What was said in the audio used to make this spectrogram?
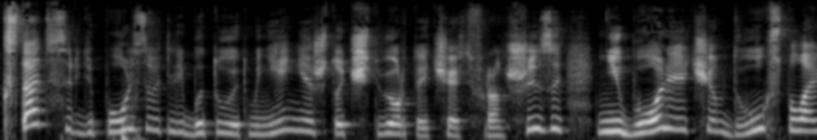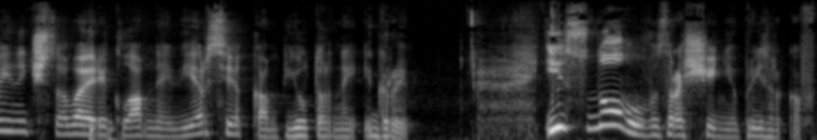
Кстати, среди пользователей бытует мнение, что четвертая часть франшизы не более чем двух с половиной часовая рекламная версия компьютерной игры. И снова возвращение призраков.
